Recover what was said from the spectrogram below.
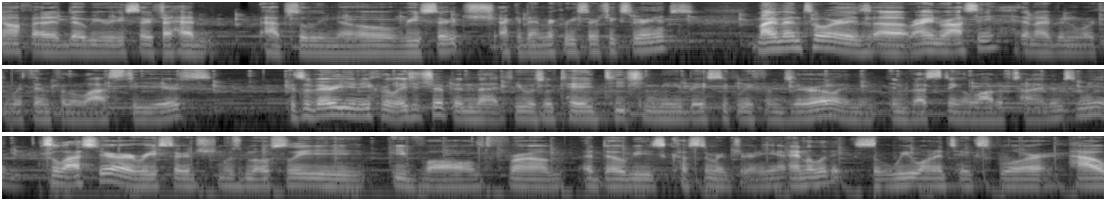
off at Adobe Research, I had absolutely no research, academic research experience. My mentor is uh, Ryan Rossi, and I've been working with him for the last two years. It's a very unique relationship in that he was okay teaching me basically from zero and investing a lot of time into me. And so last year our research was mostly evolved from Adobe's customer journey analytics. We wanted to explore how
